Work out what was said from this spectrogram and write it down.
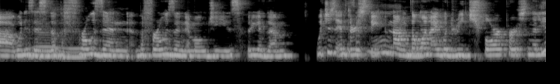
uh, what is this? The, the Mm. frozen, the frozen emojis. Three of them, which is interesting. Not the one I would reach for personally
